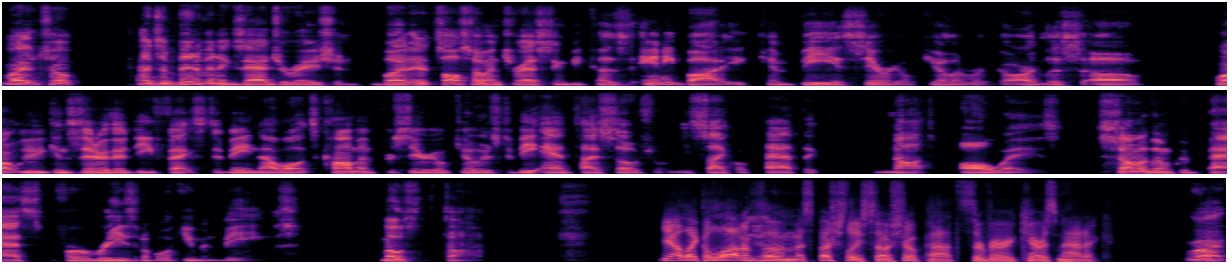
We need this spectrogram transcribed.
Right. So it's a bit of an exaggeration, but it's also interesting because anybody can be a serial killer regardless of what we consider their defects to be. Now, while it's common for serial killers to be antisocial, be psychopathic, not always. Some of them could pass for reasonable human beings most of the time. Yeah, like a lot of Yeah. them, especially sociopaths, they're very charismatic. Right.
